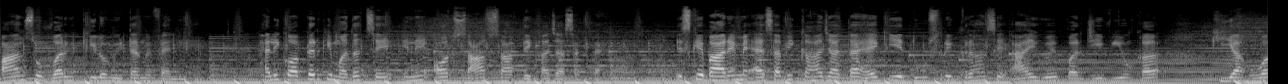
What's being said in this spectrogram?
500 वर्ग किलोमीटर में फैली हैं। हेलीकॉप्टर की मदद से इन्हें और साफ़ साफ़ देखा जा सकता है। इसके बारे में ऐसा भी कहा जाता है कि ये दूसरे ग्रह से आए हुए परजीवियों का किया हुआ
